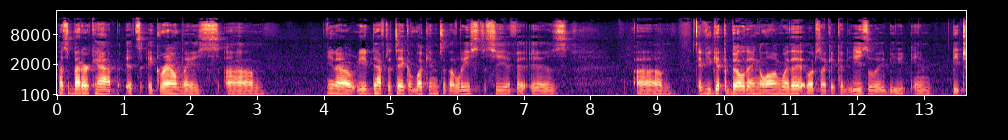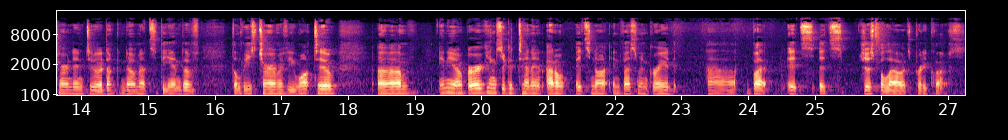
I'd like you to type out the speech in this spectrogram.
Has a better cap. It's a ground lease. Um, you know, you'd have to take a look into the lease to see if it is. Um, if you get the building along with it, it looks like it could easily be in be turned into a Dunkin' Donuts at the end of the lease term if you want to. Um, and you know, Burger King's a good tenant. I don't. It's not investment grade, uh, but it's it's just below. It's pretty close.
